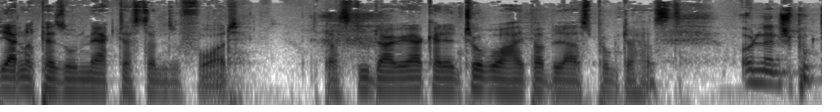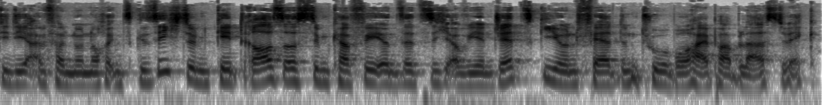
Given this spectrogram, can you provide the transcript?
die andere Person merkt das dann sofort, dass du da gar keine Turbo-Hyper-Blast-Punkte hast. Und dann spuckt die dir einfach nur noch ins Gesicht und geht raus aus dem Café und setzt sich auf ihren Jetski und fährt den Turbo Hyperblast weg.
